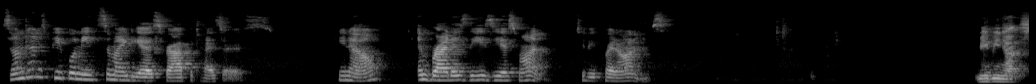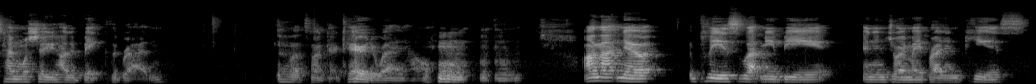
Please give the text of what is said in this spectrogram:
Sometimes people need some ideas for appetizers. You know? And bread is the easiest one, to be quite honest. Maybe next time we'll show you how to bake the bread. Oh, let's not get carried away now. On that note, please let me be and enjoy my bread in peace.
